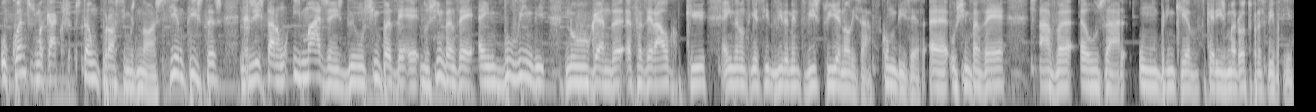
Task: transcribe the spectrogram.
o quanto os macacos estão próximos de nós. Cientistas registaram imagens de um chimpanzé, do chimpanzé em Bulindi, no Uganda, a fazer algo que ainda não tinha sido devidamente visto e analisado. Como dizer, eh, o chimpanzé estava a usar um brinquedo de cariz maroto para se divertir.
